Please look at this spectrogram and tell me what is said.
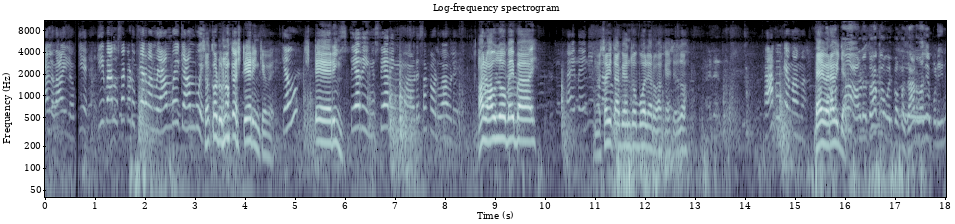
હાલો વાળી લો. કે કી બાજુ સકડું ફેરવાનું હોય આમ હોય કે આમ હોય? સકડું નો કે સ્ટેરિંગ કહેવાય. કેવું? સ્ટેરિંગ સ્ટેરિંગ સ્ટેરિંગનું આવડે સકડું આવડે. હાલો આવજો બાય બાયની સવિતા બેન જો બોલેરો હાકે છે જો. હાકું કે મામા? ડ્રાઈવર આવી જા. આવડે તો આખો બોલ પાકો ઝાડવા દે પડી ન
